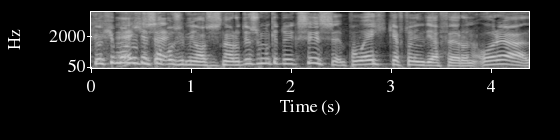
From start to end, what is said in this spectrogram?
Και όχι μόνο Έχετε... τι αποζημιώσεις, να ρωτήσουμε και το εξής, που έχει και αυτό ενδιαφέρον. Ωραία,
